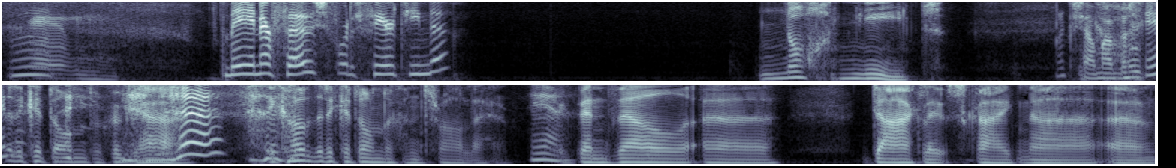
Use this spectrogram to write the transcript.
mm. Ben je nerveus voor de veertiende? Nog niet. Ik zou ik maar hoop beginnen. Dat ik, het onder, ja, ik hoop dat ik het onder controle heb. Ja. Ik ben wel eh, dagelijks ga ik naar ehm,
